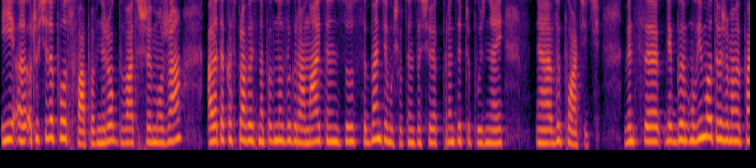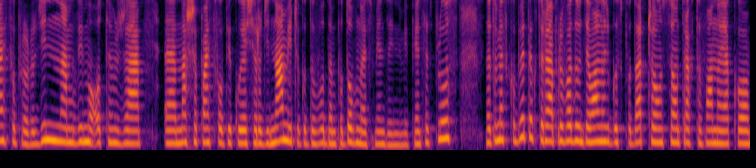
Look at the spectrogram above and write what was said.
i e, oczywiście to potrwa, pewnie rok, dwa, trzy może, ale taka sprawa jest na pewno wygrana i ten ZUS będzie musiał ten zasiłek prędzej czy później E, wypłacić. Więc e, jakby mówimy o tym, że mamy państwo prorodzinne, mówimy o tym, że e, nasze państwo opiekuje się rodzinami, czego dowodem podobno jest m.in. 500. Natomiast kobiety, które prowadzą działalność gospodarczą, są traktowane jako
